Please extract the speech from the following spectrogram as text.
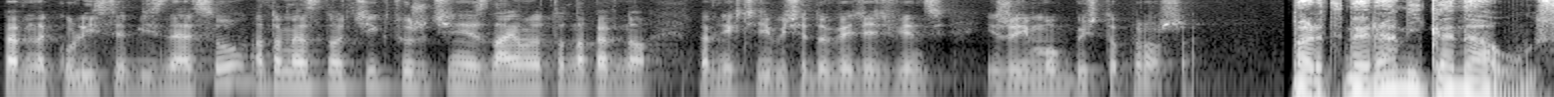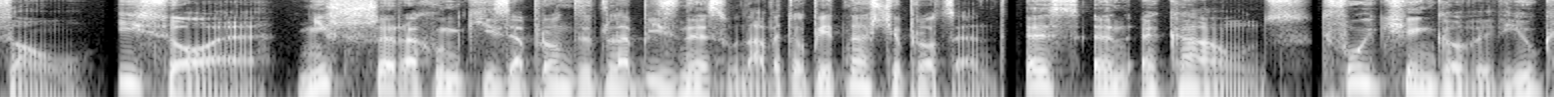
pewne kulisy biznesu, natomiast no, ci, którzy Cię nie znają, no to na pewno pewnie chcieliby się dowiedzieć, więc jeżeli mógłbyś, to proszę. Partnerami kanału są ISOE, niższe rachunki za prąd dla biznesu nawet o 15%, SN Accounts, Twój księgowy w UK,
